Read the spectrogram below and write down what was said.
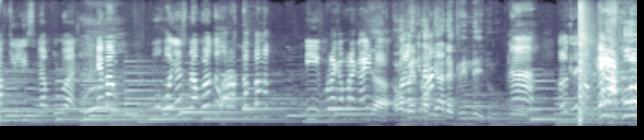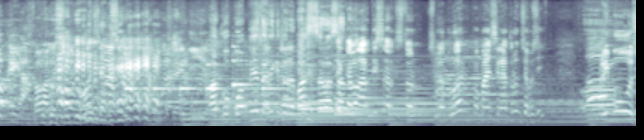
mewakili 90-an. Emang pokoknya 90-an tuh rekat banget di mereka-mereka ini. Ya, kalau band kita kan- rocknya ada Green Day dulu. Nah, kalau kita cuma beda. Eh aku. Eh aku. Kalau artis 90-an siapa sih? Kayak dia. Lagu popnya tadi kita udah bahas salah Eh, satu. kalau artis-artis tahun 90-an pemain sinetron siapa sih? Primus.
